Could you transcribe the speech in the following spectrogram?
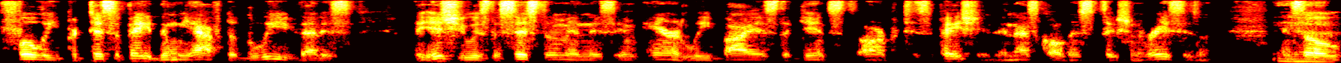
fully participate, then we have to believe that is the issue is the system and it's inherently biased against our participation, and that's called institutional racism. And so,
